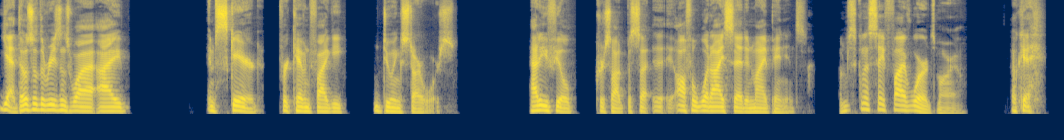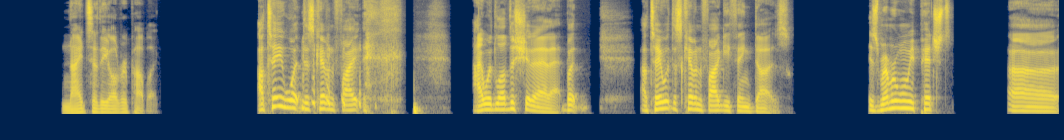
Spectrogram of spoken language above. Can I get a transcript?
yeah, those are the reasons why I am scared for Kevin Feige doing Star Wars. How do you feel, Chris Hawk, besi- uh, off of what I said in my opinions? I'm just gonna say five words, Mario. Okay. Knights of the Old Republic. I'll tell you what this Kevin Feige I would love the shit out of that, but I'll tell you what this Kevin Feige thing does. Is remember when we pitched uh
